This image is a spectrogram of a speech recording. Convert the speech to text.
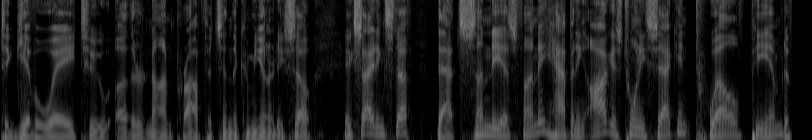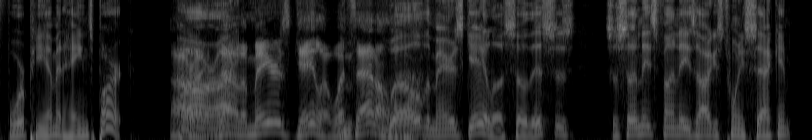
to give away to other nonprofits in the community. So exciting stuff. That's Sunday is Funday happening August 22nd, 12 p.m. to 4 p.m. at Haynes Park. All right. Now the mayor's gala. What's that all Well, about? the mayor's gala. So this is so Sunday's Fun Day is August 22nd,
